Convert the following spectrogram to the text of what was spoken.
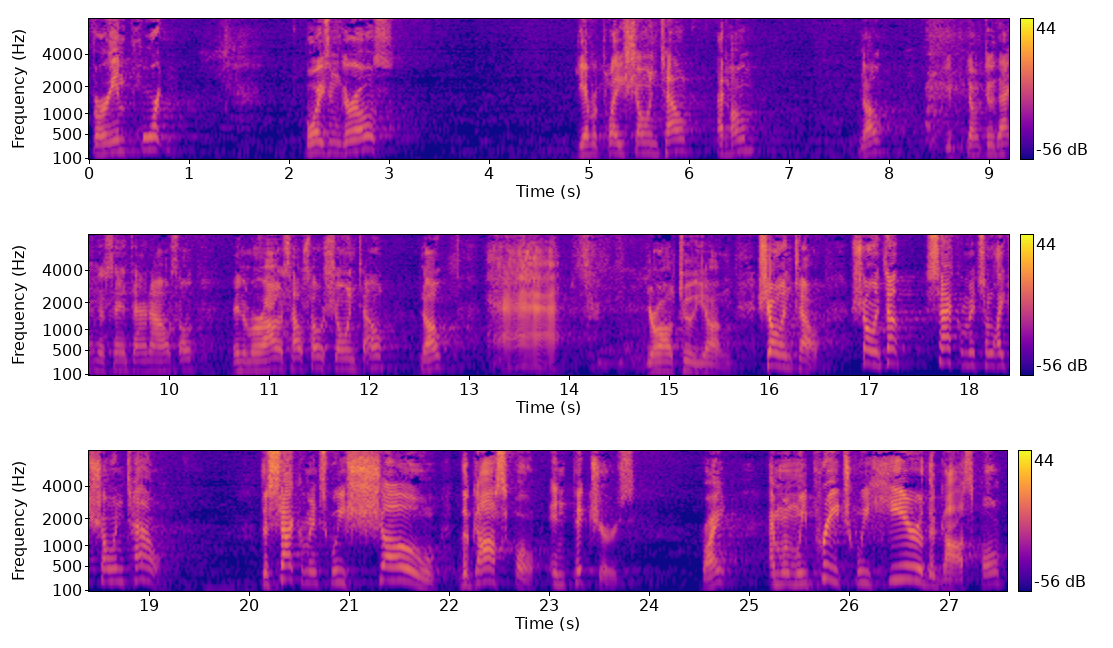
Very important. Boys and girls, do you ever play show and tell at home? No? You don't do that in the Santana household? In the Morales household, show and tell? No? Ah, you're all too young. Show and tell. Show and tell. Sacraments are like show and tell. The sacraments, we show the gospel in pictures, right? And when we preach, we hear the gospel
